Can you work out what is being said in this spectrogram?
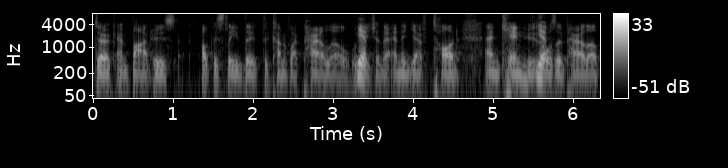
Dirk and Bart, who's obviously the, the kind of like parallel with Yep. each other, and then you have Todd and Ken, who's Yep. also parallel.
